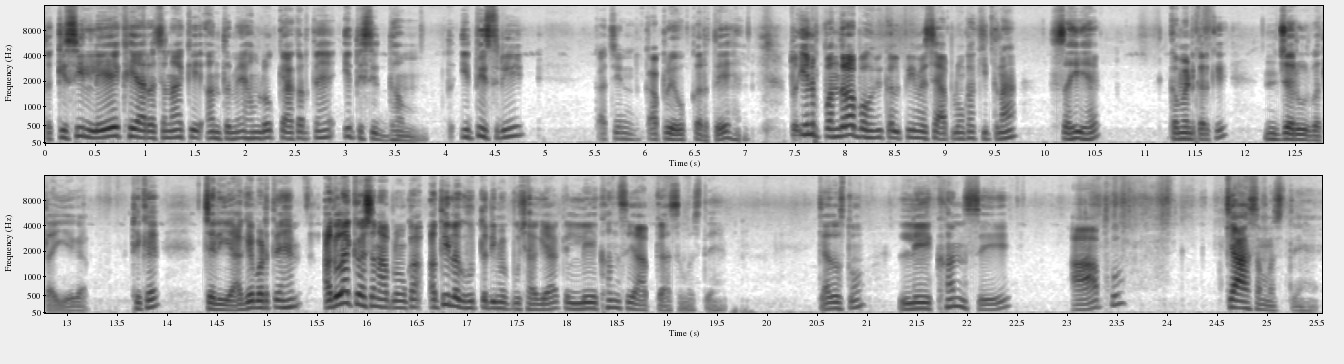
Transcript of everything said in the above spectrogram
तो किसी लेख या रचना के अंत में हम लोग क्या करते हैं? इति सिद्धम। तो इति श्री का चिन्ह का प्रयोग करते हैं। तो इन पंद्रह बहुविकल्पी में से आप लोगों का कितना सही है? कमेंट करके ज़रूर बताइएगा। ठीक है? चलिए आगे बढ़ते हैं। अगला क्वेश्चन आप लोगों का अति लघु उत्तरी में पूछा गया कि लेखन से आप क्या समझते हैं? क्या दोस्तों? लेखन से आप क्या समझते हैं?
